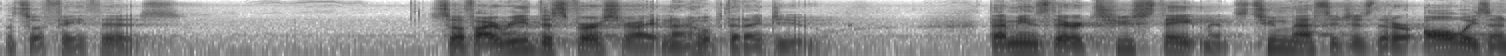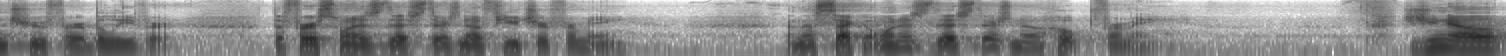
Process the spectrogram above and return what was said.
That's what faith is. So if I read this verse right, and I hope that I do, that means there are two statements, two messages that are always untrue for a believer. The first one is this there's no future for me. And the second one is this there's no hope for me. Did you know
